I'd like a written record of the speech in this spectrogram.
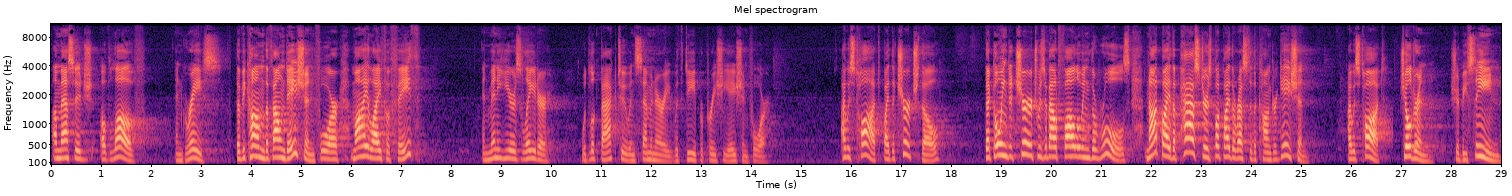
a message of love and grace that become the foundation for my life of faith and many years later would look back to in seminary with deep appreciation for. I was taught by the church, though, that going to church was about following the rules, not by the pastors, but by the rest of the congregation. I was taught children should be seen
